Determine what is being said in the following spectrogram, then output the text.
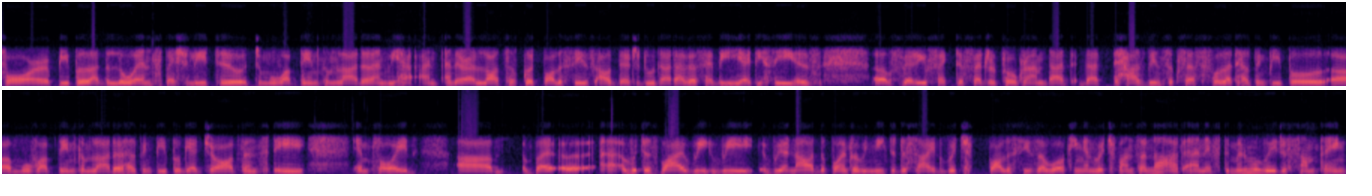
for people at the low end, especially to, to move up the income ladder. And we ha- and, and there are lots of good policies out there to do that. As I said, the EITC is a very effective federal program that that has been successful at helping people uh, move up the income ladder, helping people get jobs and stay employed. Um, but uh, uh, which is why we, we we are now at the point where we need to decide which policies are working and which ones are not. And if the minimum wage is something,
